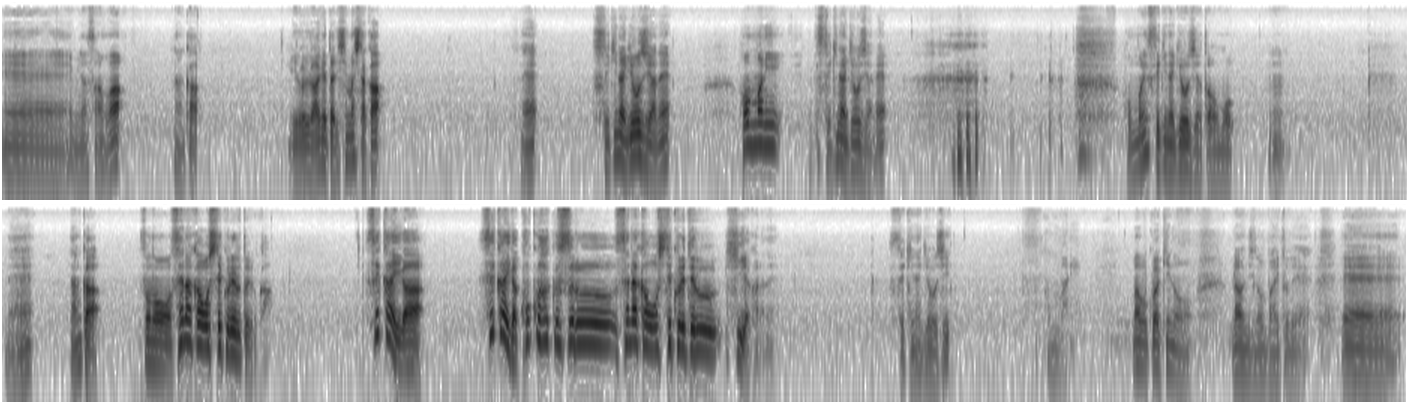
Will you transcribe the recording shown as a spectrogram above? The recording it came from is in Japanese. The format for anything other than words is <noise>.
えー、皆さんは、なんか、いろいろあげたりしましたか？ね。素敵な行事やね。ほんまに素敵な行事やね。ほんまに素敵な行事やとは思う。うん。ねなんか、その、背中を押してくれるというか、世界が、世界が告白する背中を押してくれてる日やからね。素敵な行事。ほんまに。まあ僕は昨日、ラウンジのバイトで、え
